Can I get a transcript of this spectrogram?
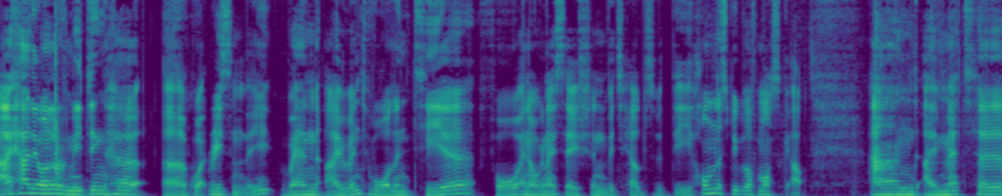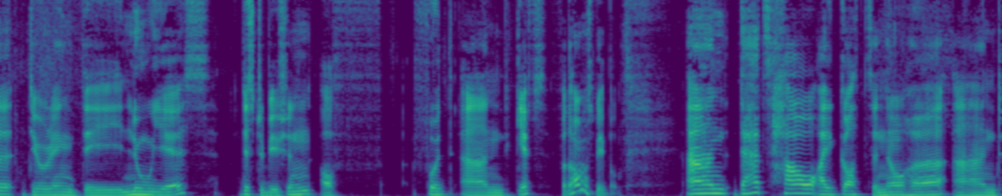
I had the honor of meeting her uh, quite recently when I went to volunteer for an organization which helps with the homeless people of Moscow, and I met her during the New Year's distribution of food and gifts for the homeless people. And that's how I got to know her. And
